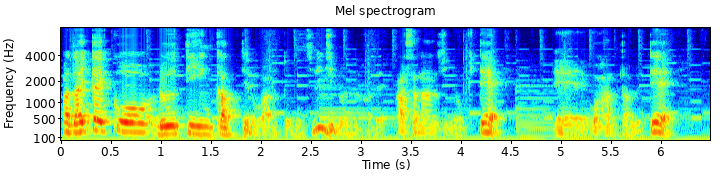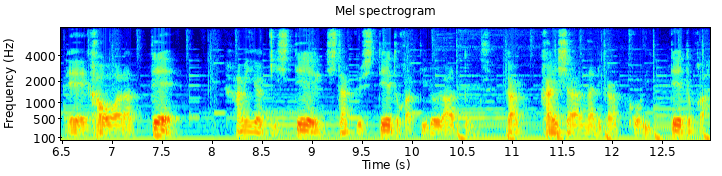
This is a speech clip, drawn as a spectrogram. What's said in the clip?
まあ、大体こう、ルーティン化っていうのがあると思うんですね、自分の中で。朝何時に起きて、えー、ご飯食べて、えー、顔洗って、歯磨きして、支度してとかっていろいろあると思うんですよ。会社なり学校行ってとか、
